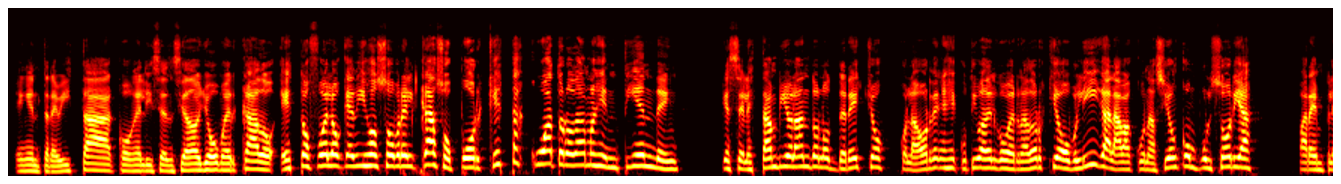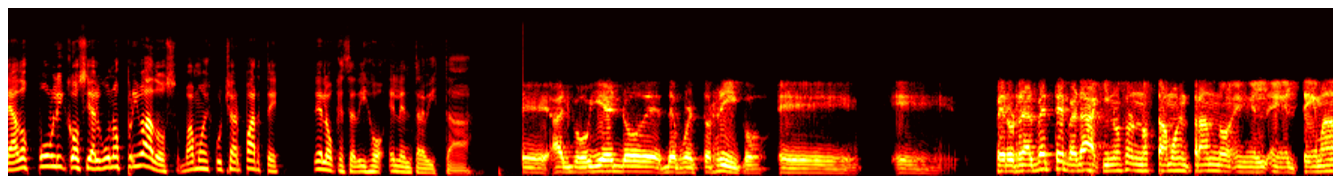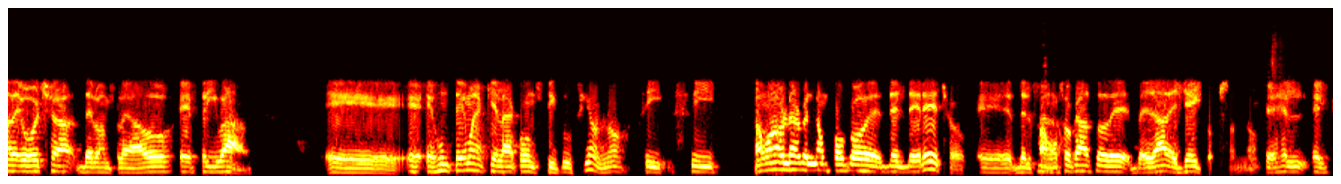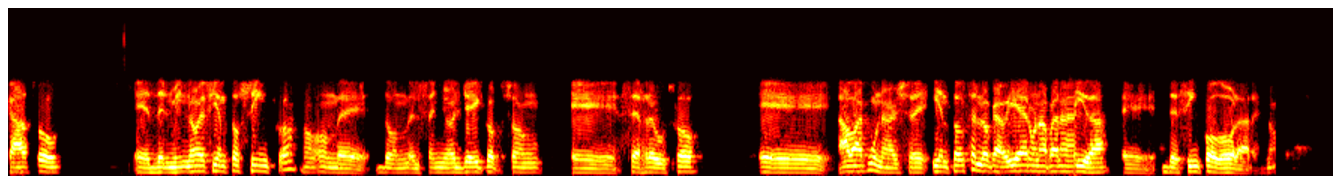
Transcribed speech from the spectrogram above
en entrevista con el licenciado Joe Mercado, esto fue lo que dijo sobre el caso. ¿Por qué estas cuatro damas entienden que se le están violando los derechos con la orden ejecutiva del gobernador que obliga a la vacunación compulsoria para empleados públicos y algunos privados? Vamos a escuchar parte de lo que se dijo en la entrevista. Eh, al gobierno de, Puerto Rico. Eh, eh, pero realmente, ¿verdad? Aquí nosotros no estamos entrando en el, en el tema de OCHA de los empleados privados. es un tema que la constitución, ¿no? Si, si vamos a hablar, ¿verdad? Un poco del derecho, del famoso caso de, ¿verdad? De Jacobson, ¿no? Que es el, el caso del 1905, ¿no? Donde, donde el señor Jacobson se rehusó eh, a vacunarse y entonces lo que había era una penalidad eh, de 5 dólares, ¿no?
